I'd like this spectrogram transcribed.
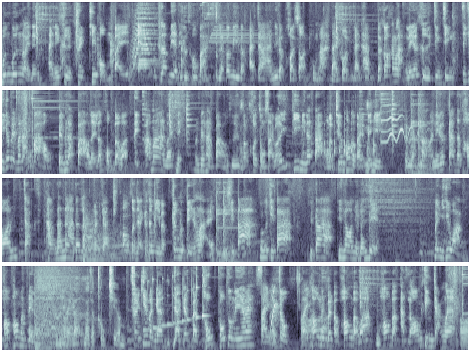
วึ้งวึ้งๆหน่อยนึง อันนี้คือทริคที่ผมไปแอบรับเรียนใน YouTube มา แล้วก็มีแบบอาจารย์ที่แบบคอยสอนผมอะหลายคนหลายท่าน แล้วก็ข้างหลังนี่ก็คือจริง ๆ จริง ๆ ก็เป็นผนังเปล่า เป็นผนังเปล่าเลยแล้วผมแบบว่าติดผ้าม่านไว้เนี่ยมันเป็นผนังเปล่าคือบางคนสงสัยว่าเฮ้ยพี่มีหน้าต่างแบบเชื่อมห้องต่อไปไม่มีเป็นผนังเปล่าอันนี้ก็การสะท้อนจากทางด้านหน้าด้านหลังเหมือนกัน ห้องส่วนใหญ่ก็จะมีแบบเครื่องดนตรีทั้งหลายมีกีตาร์มันก็กีตาร์กีตาร์ที่นอนอยู่ด้านเบส ไม่มีที่วางเพราะห้องมันเต็มอีกหน่อยน่าน่าจะถูกเชื่อม เคยคิดเหมือนกัน อยากจะแบบทุบทุบตรงนี้ใช่ไหมใส่กระจก แล้วอีกห้องหนึงเป็นแบบห้องแบบว่า ห้องแบบอัดร้องจริงจังแล้ว อ๋อ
